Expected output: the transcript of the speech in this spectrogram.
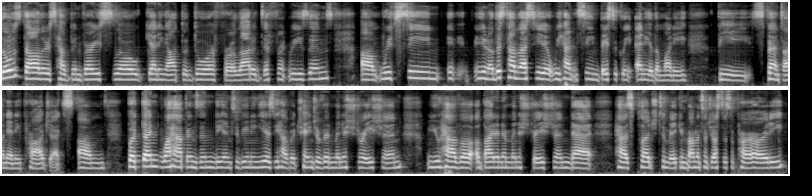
Those dollars have been very slow getting out the door for a lot of different reasons. Um, we've seen, you know, this time last year, we hadn't seen basically any of the money be spent on any projects. Um, but then what happens in the intervening years? You have a change of administration. You have a, a Biden administration that has pledged to make environmental justice a priority.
